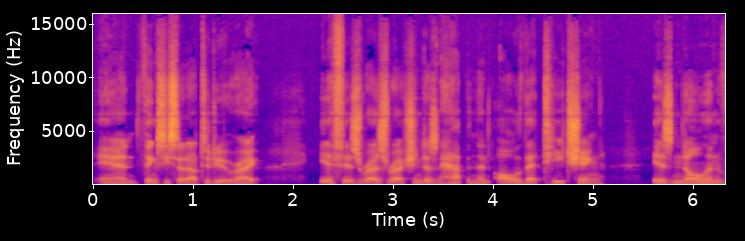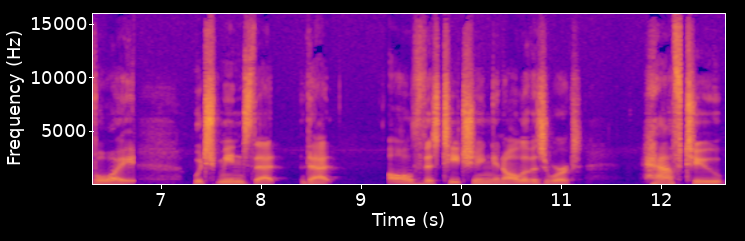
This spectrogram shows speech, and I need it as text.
and things he set out to do, right? If his resurrection doesn't happen, then all of that teaching is null and void, which means that that all of his teaching and all of his works have to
